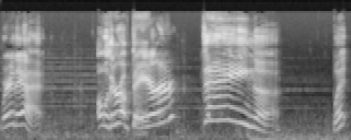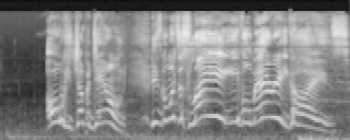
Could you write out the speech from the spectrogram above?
Where are they at? Oh, they're up there? Dang! What? Oh, he's jumping down! He's going to slay Evil Mary, guys!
